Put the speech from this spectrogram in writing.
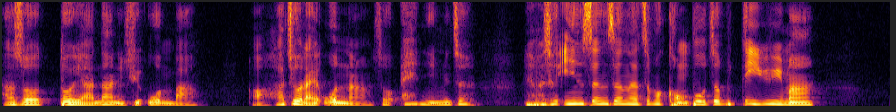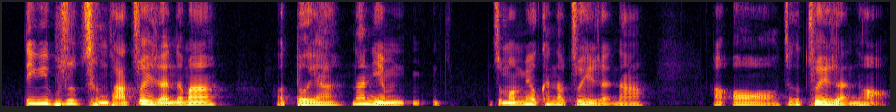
他说：“对呀，那你去问吧。”啊，他就来问呐，说：“哎，你们这，你们这阴森森的，这么恐怖，这不地狱吗？地狱不是惩罚罪人的吗？”哦，对呀，那你们怎么没有看到罪人呢？啊，哦，这个罪人哈。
